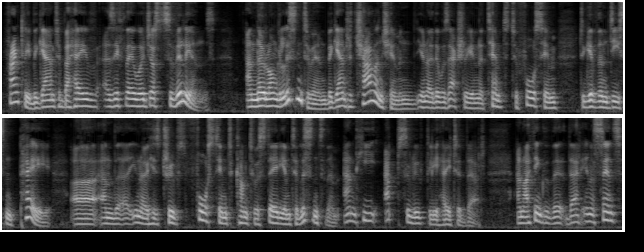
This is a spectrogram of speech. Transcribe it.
frankly began to behave as if they were just civilians and no longer listened to him, began to challenge him. And, you know, there was actually an attempt to force him to give them decent pay. Uh, and uh, you know his troops forced him to come to a stadium to listen to them, and he absolutely hated that. And I think that that, in a sense,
